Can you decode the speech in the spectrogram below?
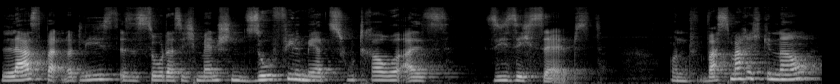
Last but not least ist es so, dass ich Menschen so viel mehr zutraue als sie sich selbst. Und was mache ich genau?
